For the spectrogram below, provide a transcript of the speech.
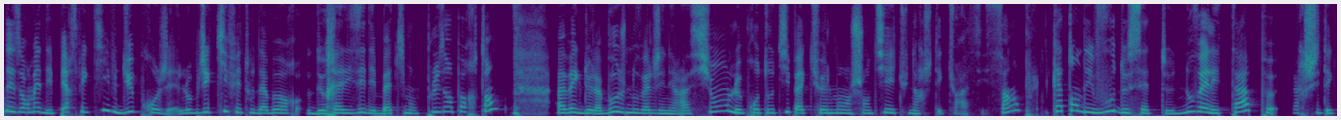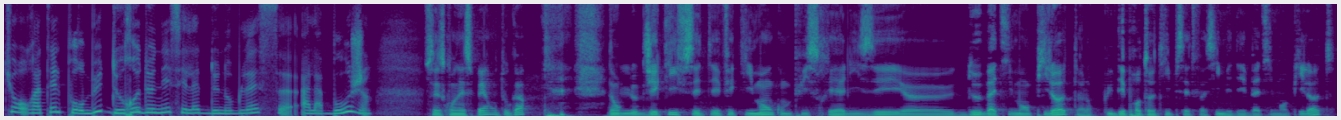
désormais des perspectives du projet. L'objectif est tout d'abord de réaliser des bâtiments plus importants avec de la Bauge nouvelle génération. Le prototype actuellement en chantier est une architecture assez simple. Qu'attendez-vous de cette nouvelle étape? L'architecture aura-t-elle pour but de redonner ses lettres de noblesse à la Bauge? C'est ce qu'on espère en tout cas. Donc l'objectif, c'est effectivement qu'on puisse réaliser euh, deux bâtiments pilotes, alors plus des prototypes cette fois-ci, mais des bâtiments pilotes.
